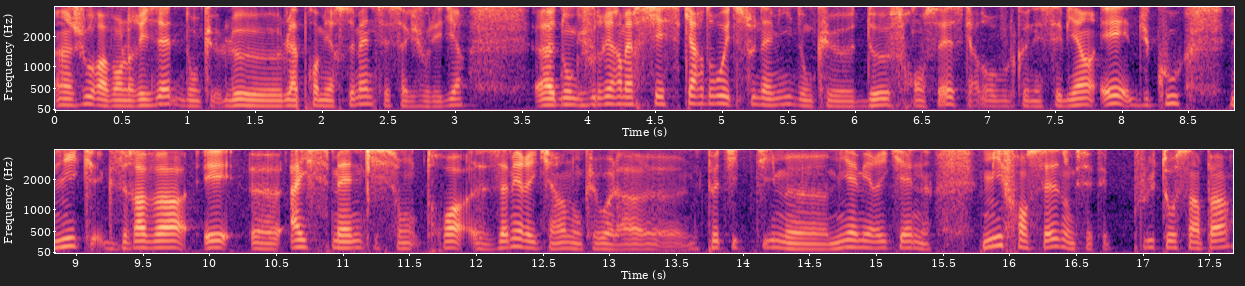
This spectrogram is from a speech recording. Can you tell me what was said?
un jour avant le reset, donc la première semaine, c'est ça que je voulais dire. donc je voudrais remercier Scardro et Tsunami, donc deux français, Scardro vous le connaissez bien, et du coup Nick, Xrava et euh, Iceman qui sont trois américains. Donc euh, voilà, euh, une petite team mi-américaine, mi-française, donc c'était plutôt sympa.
